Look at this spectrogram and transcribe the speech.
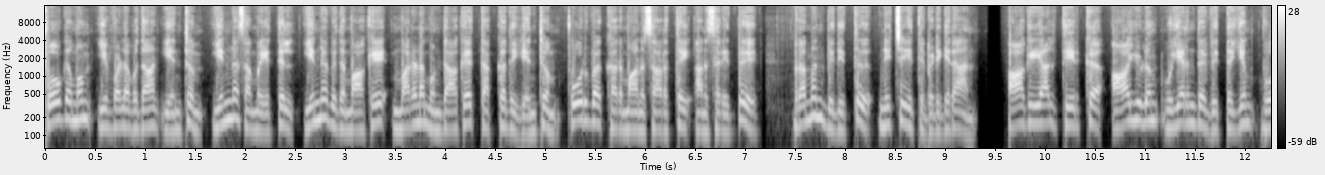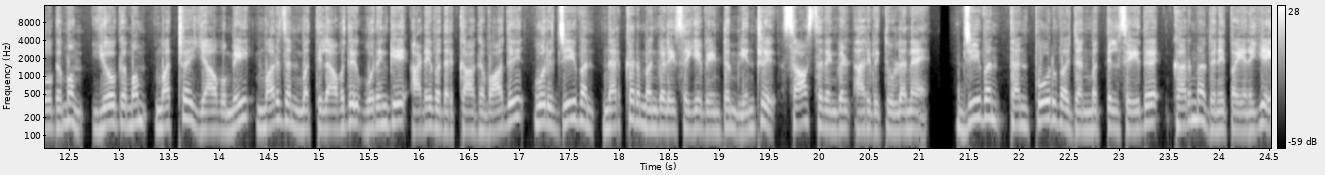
போகமும் இவ்வளவுதான் என்றும் இன்ன சமயத்தில் இன்ன விதமாக மரணமுண்டாக தக்கது என்றும் பூர்வ கர்மானுசாரத்தை அனுசரித்து பிரமன் விதித்து நிச்சயித்து விடுகிறான். ஆகையால் தீர்க்க ஆயுளும் உயர்ந்த வித்தையும் போகமும் யோகமும் மற்ற யாவுமே மறுஜன்மத்திலாவது ஒருங்கே அடைவதற்காகவாது ஒரு ஜீவன் நற்கர்மங்களை செய்ய வேண்டும் என்று சாஸ்திரங்கள் அறிவித்துள்ளன. ஜீவன் தன் பூர்வ ஜன்மத்தில் செய்த கர்ம வினைப்பயனையே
